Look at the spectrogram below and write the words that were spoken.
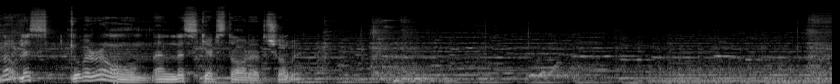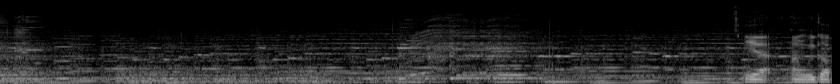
Now let's go around and let's get started, shall we? Yeah, and we got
